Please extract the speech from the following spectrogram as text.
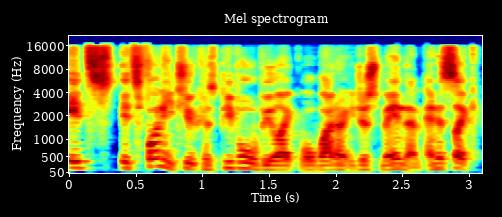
it's it's funny too because people will be like, "Well, why don't you just main them?" And it's like,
